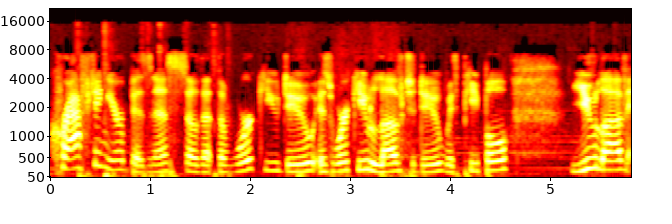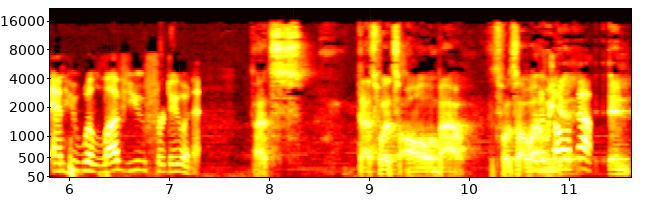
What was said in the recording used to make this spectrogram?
crafting your business so that the work you do is work you love to do with people you love and who will love you for doing it. That's that's what it's all about. That's what it's all what about. It's all get, about. And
